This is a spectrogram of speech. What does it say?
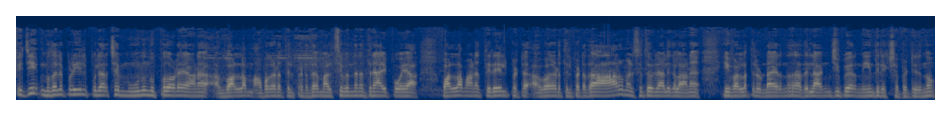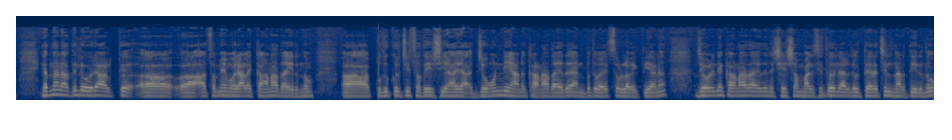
ഫിജി മുതലപ്പുഴയിൽ പുലർച്ചെ മൂന്ന് മുപ്പതോടെയാണ് വള്ളം അപകടത്തിൽപ്പെട്ടത്. മത്സ്യബന്ധനത്തിനായി പോയ വള്ളമാണ് തിരയിൽപ്പെട്ട് അപകടത്തിൽപ്പെട്ടത്. ആറ് മത്സ്യത്തൊഴിലാളികളാണ് ഈ വള്ളത്തിലുണ്ടായിരുന്നത്. അതിൽ അഞ്ചു പേർ നീന്തി രക്ഷപ്പെട്ടിരുന്നു. എന്നാൽ അതിൽ ഒരാൾക്ക് ആ, സമയം ഒരാളെ കാണാതായിരുന്നു. പുതുക്കുറിച്ചി സ്വദേശിയായ ജോണിനെയാണ് കാണാതായത്. അൻപത് വയസ്സുള്ള വ്യക്തിയാണ് ജോണിനെ കാണാതായതിനു ശേഷം മത്സ്യത്തൊഴിലാളികൾ തെരച്ചിൽ നടത്തിയിരുന്നു.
